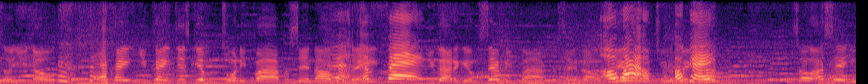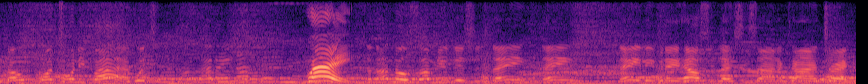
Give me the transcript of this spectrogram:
So you know you can't you can't just give them 25 percent off. In fact- you gotta give them 75 percent off. Oh, wow. want you to make Okay. So I said, you know, 125, which that ain't nothing. Right. Cause I know some musicians they ain't they ain't they ain't leaving their house unless you sign a contract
